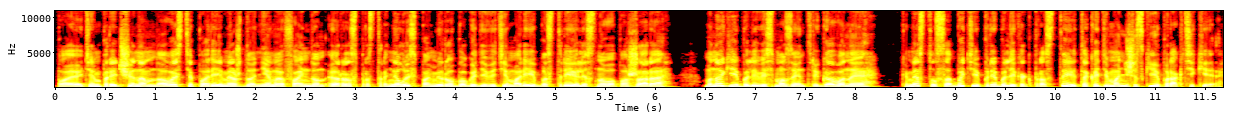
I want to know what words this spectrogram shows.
По этим причинам новости пари между ним и Файндон Эр распространилась по миру бога Девяти Марий быстрее лесного пожара, многие были весьма заинтригованы, к месту событий прибыли как простые, так и демонические практики.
